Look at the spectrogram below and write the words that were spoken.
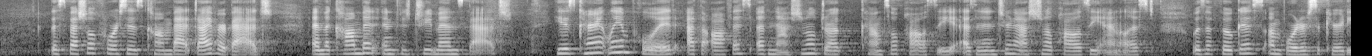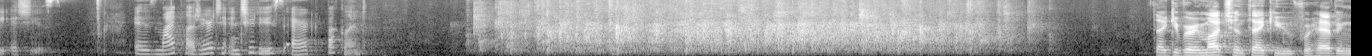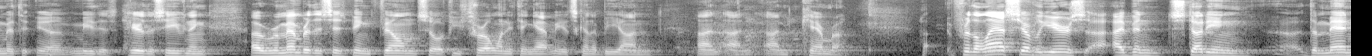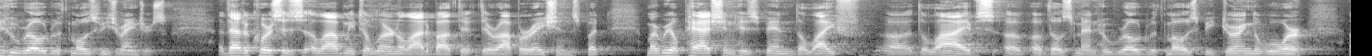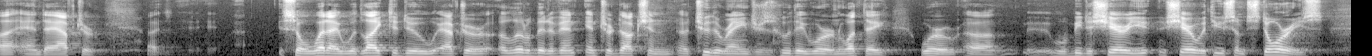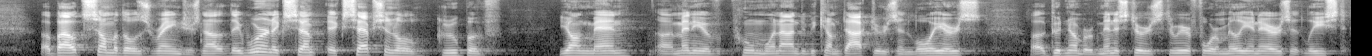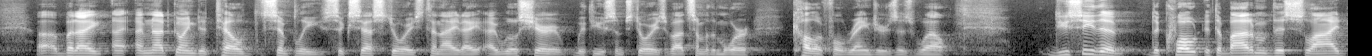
the Special Forces Combat Diver Badge, and the Combat Infantryman's Badge. He is currently employed at the Office of National Drug Council Policy as an international policy analyst with a focus on border security issues. It is my pleasure to introduce Eric Buckland. Thank you very much, and thank you for having uh, me this, here this evening. Uh, remember, this is being filmed, so if you throw anything at me, it's going to be on, on, on, on camera. For the last several years, I've been studying uh, the men who rode with Mosby's Rangers. That, of course, has allowed me to learn a lot about the, their operations, but my real passion has been the life, uh, the lives of, of those men who rode with Mosby during the war uh, and after so what I would like to do after a little bit of in introduction uh, to the Rangers, who they were and what they were, uh, will be to share, you, share with you some stories about some of those Rangers. Now, they were an excep exceptional group of young men, uh, many of whom went on to become doctors and lawyers, a good number of ministers, three or four millionaires at least. Uh, but I, am not going to tell simply success stories tonight. I, I, will share with you some stories about some of the more colorful Rangers as well. Do you see the, the quote at the bottom of this slide?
